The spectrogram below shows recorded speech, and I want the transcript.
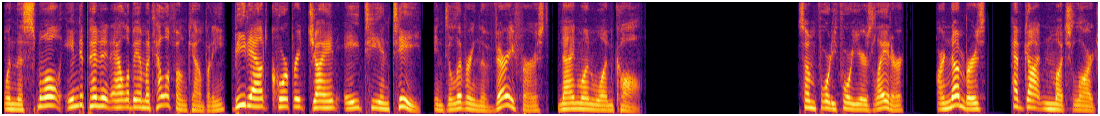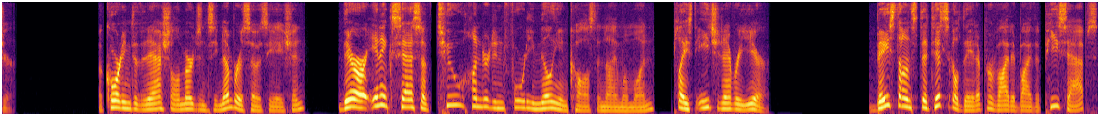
when the small independent Alabama telephone company beat out corporate giant AT&T in delivering the very first 911 call. Some 44 years later, our numbers have gotten much larger. According to the National Emergency Number Association, there are in excess of 240 million calls to 911 placed each and every year. Based on statistical data provided by the PSAPs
